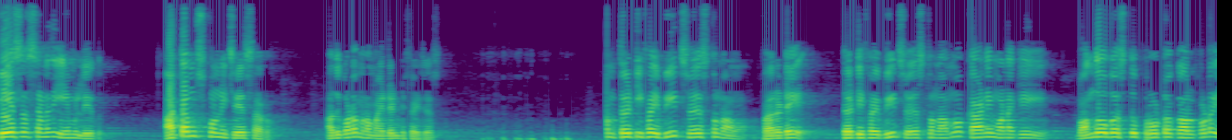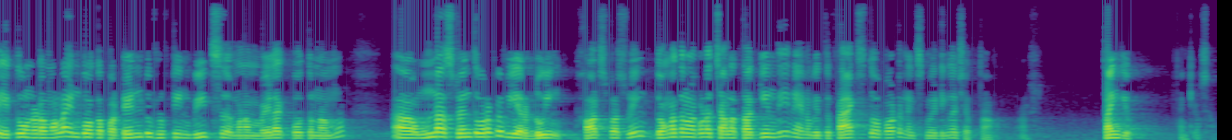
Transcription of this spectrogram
కేసెస్ అనేది ఏమీ లేదు. అటెంప్ట్స్ కొన్ని చేశారు. అది కూడా మనం ఐడెంటిఫై చేస్తాం. మనం థర్టీ ఫైవ్ బీట్స్ వేస్తున్నాము per day thirty five beats వేస్తున్నాము కానీ మనకి బందోబస్తు ప్రోటోకాల్ కూడా ఎక్కువ ఉండడం వల్ల ఇంకొక టెన్ టు ఫిఫ్టీన్ బీట్స్ మనం వేయలేకపోతున్నాము. ఉన్న స్ట్రెంత్ వరకు వీఆర్ డూయింగ్ హార్ట్స్ పర్సూయింగ్ దొంగతనాలు కూడా చాలా తగ్గింది. నేను విత్ ఫ్యాక్ట్స్తో పాటు నెక్స్ట్ మీటింగ్లో చెప్తాను. Thank you thank you sir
